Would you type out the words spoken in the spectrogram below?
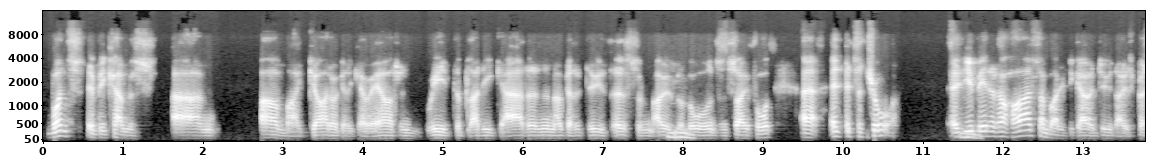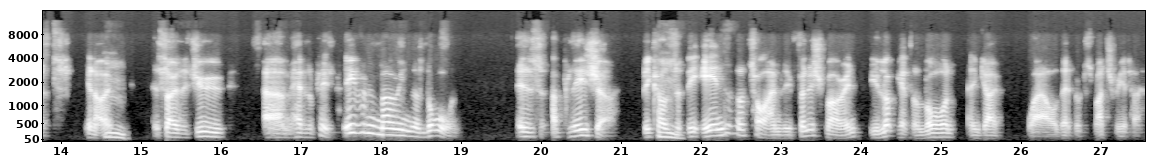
once it becomes um, oh my God, I've got to go out and weed the bloody garden and I've got to do this and mow mm. the lawns and so forth. Uh, it, it's a chore. Mm. You better to hire somebody to go and do those bits, you know, mm. so that you um, have the pleasure. Even mowing the lawn is a pleasure because mm. at the end of the time you finish mowing, you look at the lawn and go, wow, that looks much better.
